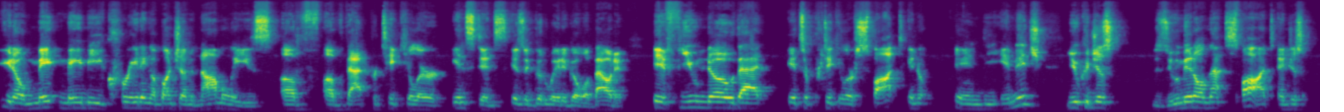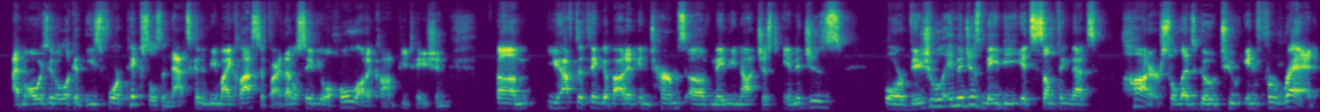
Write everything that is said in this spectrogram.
you know may, maybe creating a bunch of anomalies of of that particular instance is a good way to go about it. If you know that it's a particular spot in in the image, you could just zoom in on that spot and just I'm always going to look at these four pixels and that's going to be my classifier. That'll save you a whole lot of computation. Um, you have to think about it in terms of maybe not just images or visual images. Maybe it's something that's hotter. So let's go to infrared.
